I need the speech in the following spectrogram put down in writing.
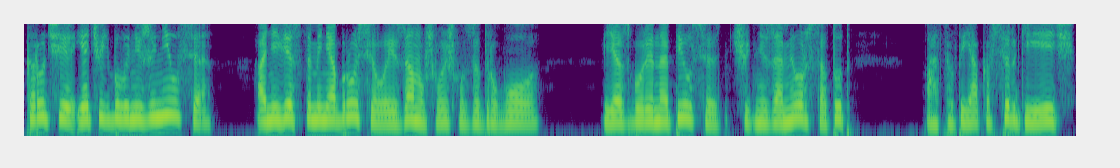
Короче, я чуть было не женился, а невеста меня бросила и замуж вышла за другого. Я с горя напился, чуть не замерз, а тут... А тут Яков Сергеевич.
